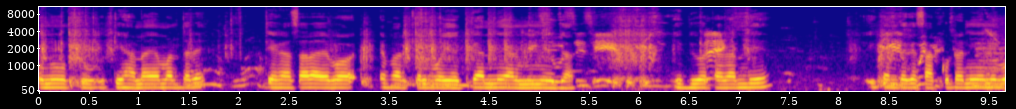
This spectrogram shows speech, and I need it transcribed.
কোনো টেহা নাই আমার দ্বারে। টেহা ছাড়া এবার এবার খেলব এক গান নিয়ে আর মিনিয়ে যা। এই দুটা গান দিয়ে এখান থেকে চাক্কুটা নিয়ে নিব।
